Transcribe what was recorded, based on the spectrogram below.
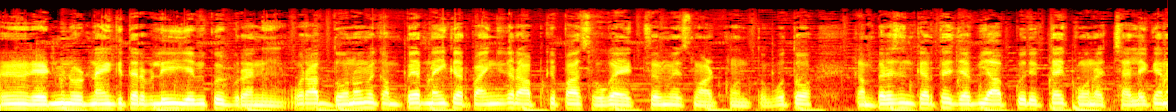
रेडमी नोट नाइन की तरफ़ ली, ये भी कोई बुरा नहीं है। और आप दोनों में कंपेयर नहीं कर पाएँगे अगर आपके पास होगा एक्चुअल में स्मार्टफ़ोन तो वो तो कंपेरिजन करते हैं, जब भी आपको दिखता है कौन अच्छा है। लेकिन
